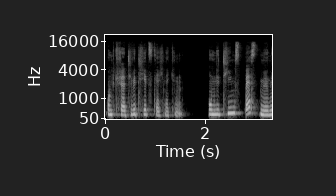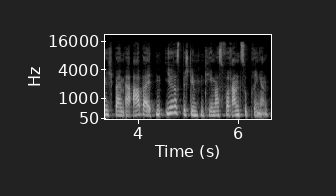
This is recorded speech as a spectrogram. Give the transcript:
und Kreativitätstechniken, um die Teams bestmöglich beim Erarbeiten ihres bestimmten Themas voranzubringen.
